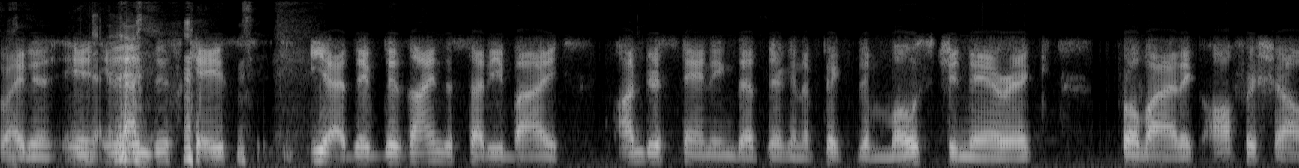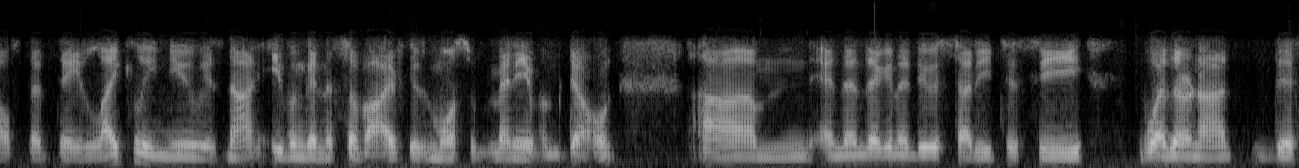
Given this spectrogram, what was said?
Right. In, in, in this case, yeah, they've designed the study by understanding that they're going to pick the most generic probiotic off a shelf that they likely knew is not even going to survive because most many of them don't. Um, and then they're going to do a study to see whether or not this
